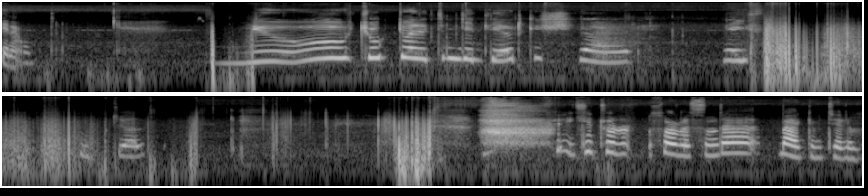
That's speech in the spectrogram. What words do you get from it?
Yine Yoo, çok tuvaletim geldi arkadaşlar. Neyse. Güzel. İki tur sonrasında belki bitiririm.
